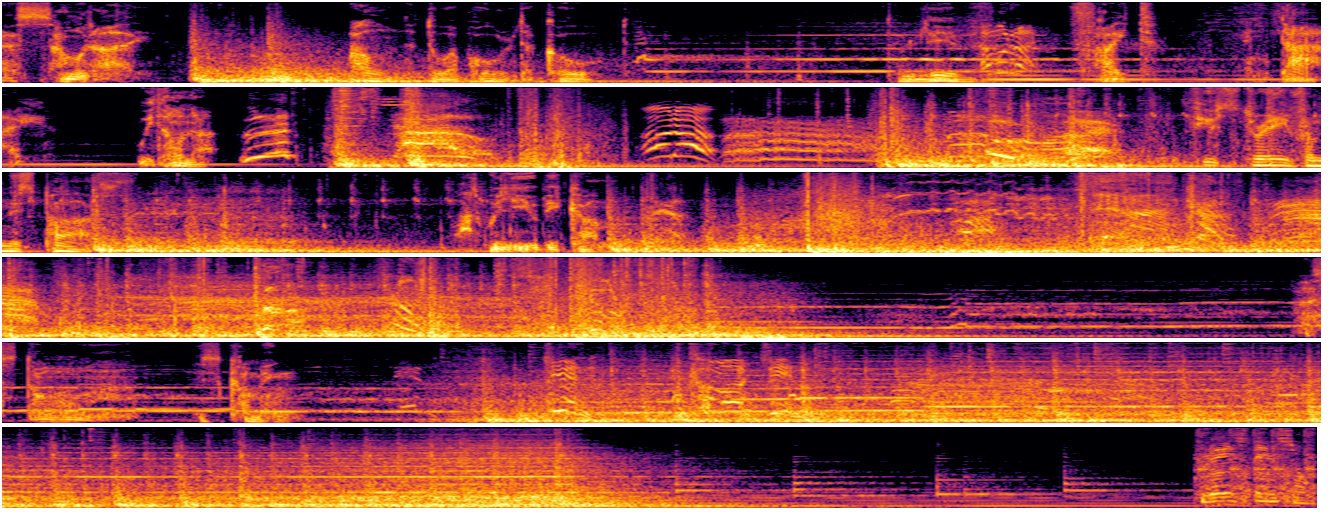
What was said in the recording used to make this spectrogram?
a samurai, bound to uphold the code. To live, samurai. fight, and die with honor. If you stray from this path, what will you become? A storm is coming. Jin! Jin! Come on, Jin! PlayStation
